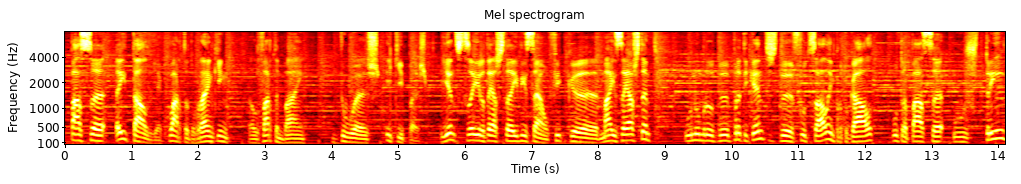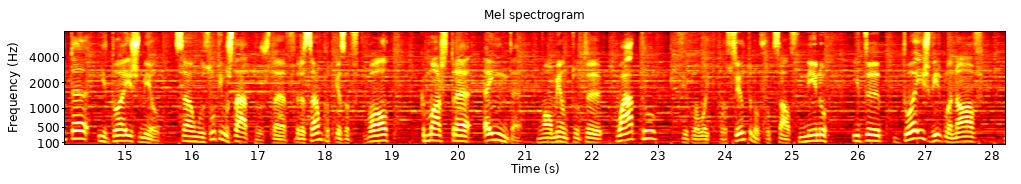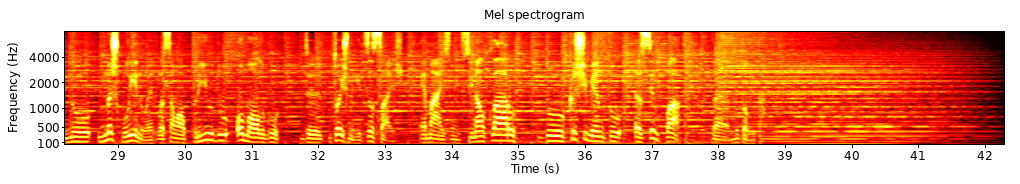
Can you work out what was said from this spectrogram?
passa a Itália, quarta do ranking, a levar também duas equipas. E antes de sair desta edição, fique mais esta. O número de praticantes de futsal em Portugal ultrapassa os 32 mil. São os últimos dados da Federação Portuguesa de Futebol, que mostra ainda um aumento de 4,8% no futsal feminino e de 2,9% no masculino em relação ao período homólogo de 2016. É mais um sinal claro do crescimento acentuado da modalidade.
